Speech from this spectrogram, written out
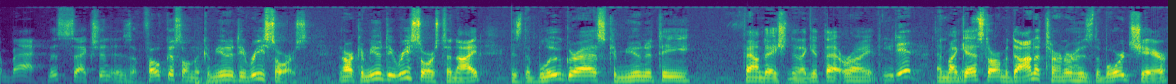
Welcome back. This section is a focus on the community resource. And our community resource tonight is the Bluegrass Community Foundation. Did I get that right? You did. And my yes. guests are Madonna Turner, who's the board chair,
